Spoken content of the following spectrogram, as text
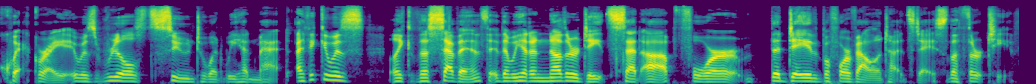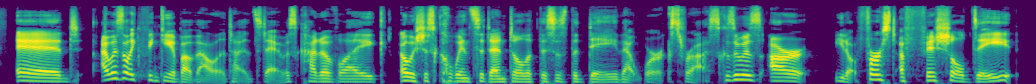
quick, right? It was real soon to when we had met. I think it was like the 7th. And then we had another date set up for the day before Valentine's Day, so the 13th. And I was like thinking about Valentine's Day. I was kind of like, oh, it's just coincidental that this is the day that works for us. Because it was our you know, first official date,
